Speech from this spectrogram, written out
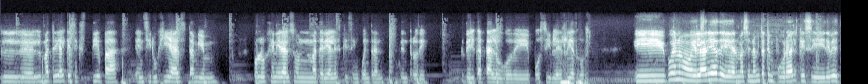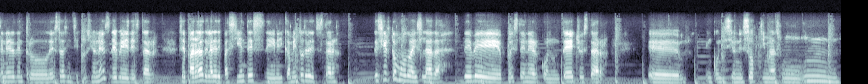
el, el, material que se extirpa en cirugías también, por lo general, son materiales que se encuentran dentro de, del catálogo de posibles riesgos. Y bueno, el área de almacenamiento temporal que se debe de tener dentro de estas instituciones debe de estar separada del área de pacientes de medicamentos, debe de estar de cierto modo aislada, debe pues tener con un techo, estar eh, en condiciones óptimas, un,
